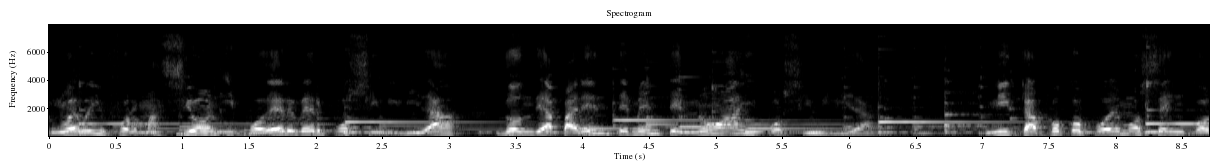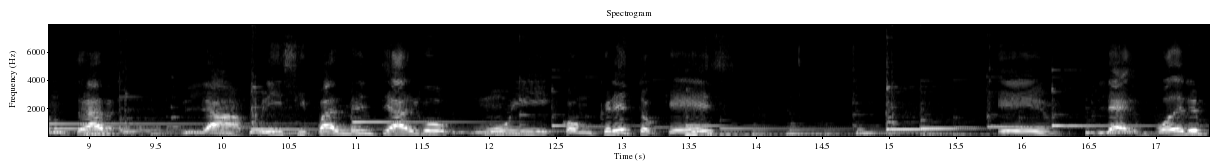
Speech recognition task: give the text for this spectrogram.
nueva información y poder ver posibilidad donde aparentemente no hay posibilidad, ni tampoco podemos encontrar la, principalmente algo muy concreto que es eh, poder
